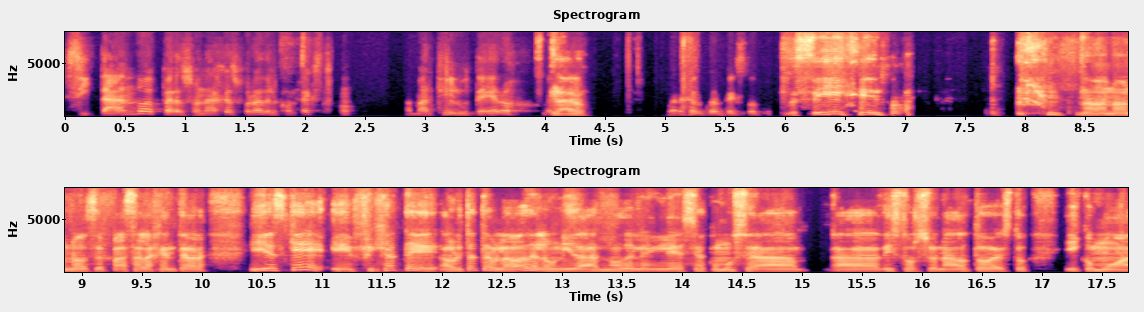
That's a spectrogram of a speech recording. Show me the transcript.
citando a personajes fuera del contexto, a Martín Lutero. Claro. fuera del contexto. Sí, no. no, no, se pasa la gente ahora. Y es que, eh, fíjate, ahorita te hablaba de la unidad, ¿no? De la iglesia, cómo se ha ha distorsionado todo esto y cómo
